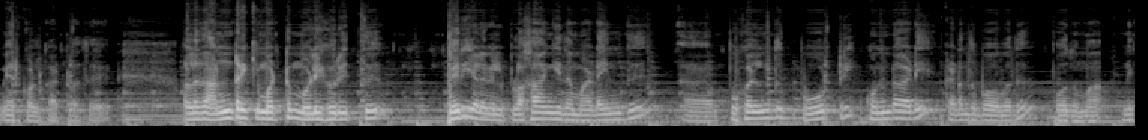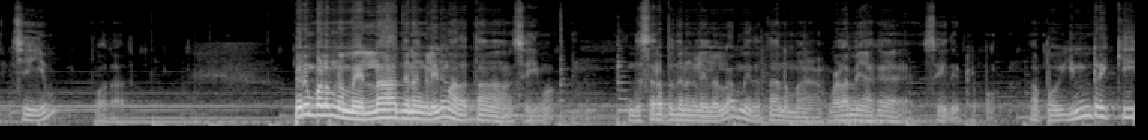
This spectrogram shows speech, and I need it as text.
மேற்கோள் காட்டுவது அல்லது அன்றைக்கு மட்டும் மொழி குறித்து பெரிய அளவில் புலகாங்கிதம் அடைந்து புகழ்ந்து போற்றி கொண்டாடி கடந்து போவது போதுமா? நிச்சயம் போதாது. பெரும்பாலும் நம்ம எல்லா தினங்களிலும் அதைத்தான் செய்வோம். இந்த சிறப்பு தினங்களிலெல்லாம் இதை தான் நம்ம வளமையாக செய்துட்ருப்போம் அப்போது இன்றைக்கு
